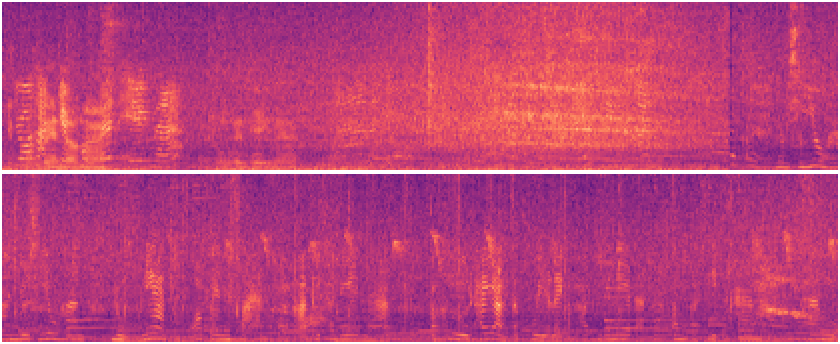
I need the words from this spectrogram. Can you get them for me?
เก็บโยของฮันเล่นเก็บแล้วของนะเล่นเองนะ ของเล่นเองนะ โย ชิโยฮันโยชิโยฮันหนูเนี่ยถือว่าเป็นสารของพระพิคเนตนะ ก็คือถ้าอยากจะคุยอะไรกับพระพิคเนตอะต้องกระซิบข้างข้างหนู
